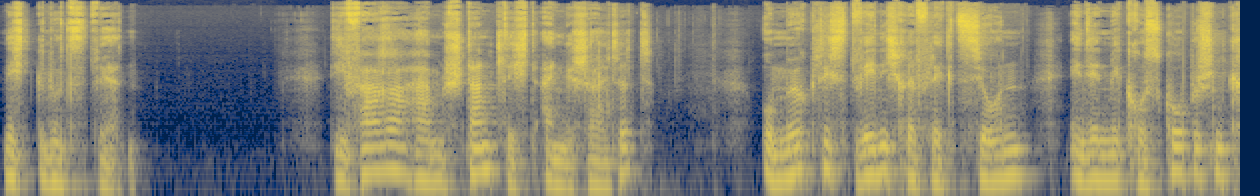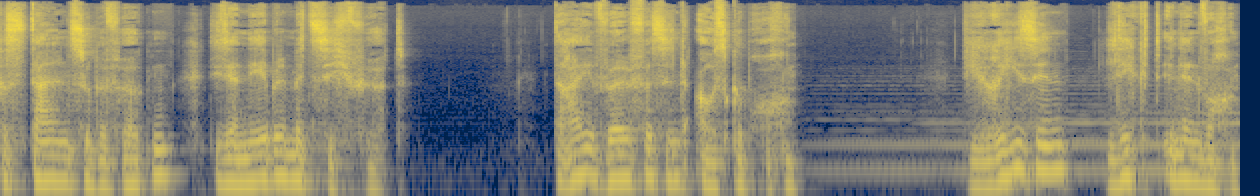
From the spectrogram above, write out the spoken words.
nicht genutzt werden. Die Fahrer haben Standlicht eingeschaltet, um möglichst wenig Reflexion in den mikroskopischen Kristallen zu bewirken, die der Nebel mit sich führt. Drei Wölfe sind ausgebrochen. Die Riesin liegt in den Wochen.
